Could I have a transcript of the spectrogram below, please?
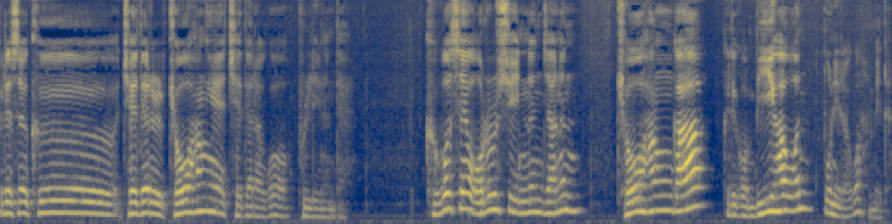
그래서 그 제대를 교황의 제대라고 불리는데 그곳에 오를 수 있는 자는 교황과 그리고 미하원 뿐이라고 합니다.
